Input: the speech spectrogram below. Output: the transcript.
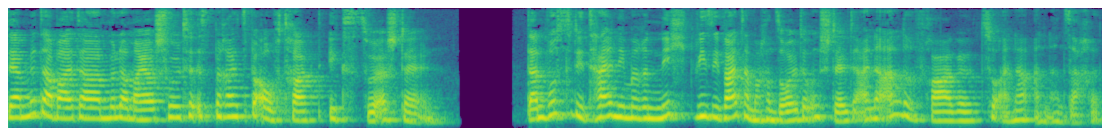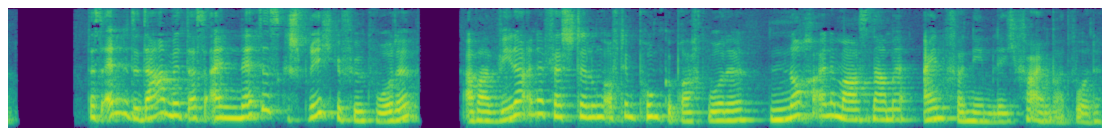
der Mitarbeiter Müller-Meyer-Schulte ist bereits beauftragt, X zu erstellen. Dann wusste die Teilnehmerin nicht, wie sie weitermachen sollte und stellte eine andere Frage zu einer anderen Sache. Das endete damit, dass ein nettes Gespräch geführt wurde, aber weder eine Feststellung auf den Punkt gebracht wurde, noch eine Maßnahme einvernehmlich vereinbart wurde.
